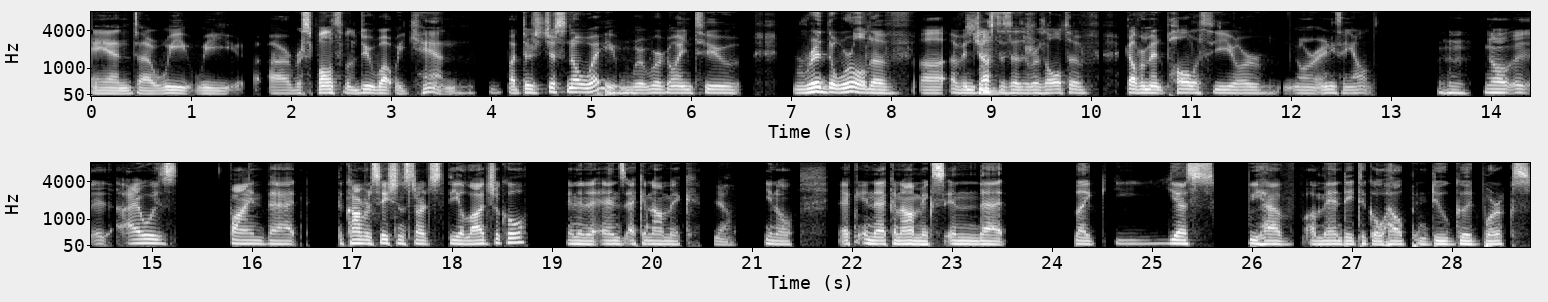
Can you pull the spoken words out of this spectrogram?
and uh, we we are responsible to do what we can. But there's just no way we're we're going to rid the world of uh, of injustice as a result of government policy or or anything else. hmm No, it, I always find that the conversation starts theological and then it ends economic. Yeah. You know, ec- in economics, in that, like, yes, we have a mandate to go help and do good works,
